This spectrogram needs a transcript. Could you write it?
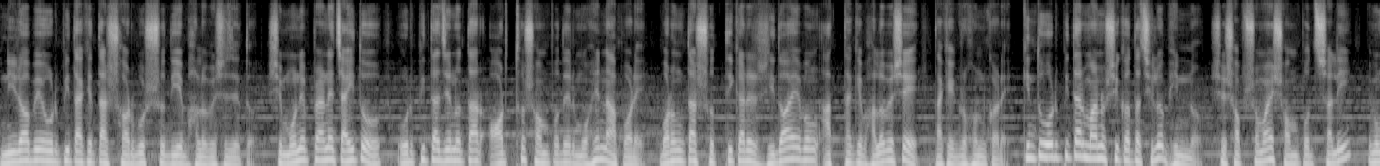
নীরবে অর্পিতাকে তার সর্বস্ব দিয়ে ভালোবেসে যেত। সে মনে প্রাণে চাইত অর্পিতা যেন তার অর্থ সম্পদের মোহে না পড়ে, বরং তার সত্যিকারের হৃদয় এবং আত্মাকে ভালোবেসে তাকে গ্রহণ করে। কিন্তু অর্পিতার মানসিকতা ছিল ভিন্ন। সে সবসময় সম্পদশালী এবং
